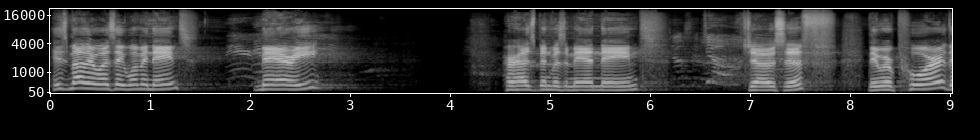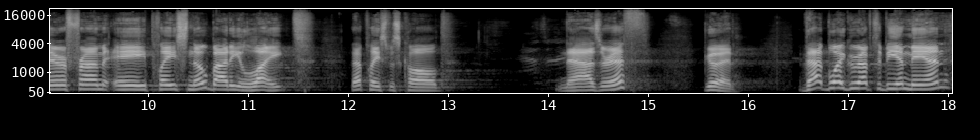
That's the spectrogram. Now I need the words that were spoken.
His mother was a woman named Mary. Her husband was a man named Joseph. Joseph. They were poor. They were from a place nobody liked. That place was called Nazareth. Good. That boy grew up to be a man.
